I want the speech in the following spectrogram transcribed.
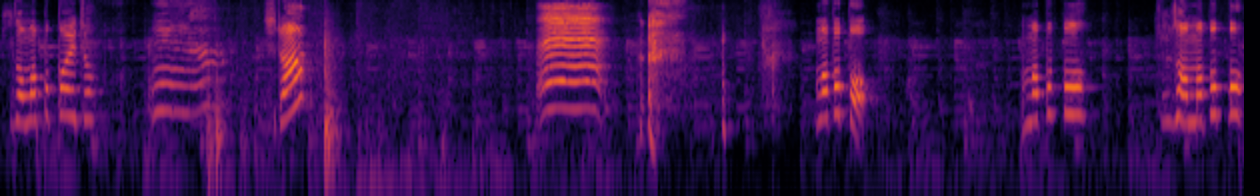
준서 엄마 뽀뽀해줘. 응. 싫어? 에! 엄마 뽀뽀. 준서 엄마 뽀뽀.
